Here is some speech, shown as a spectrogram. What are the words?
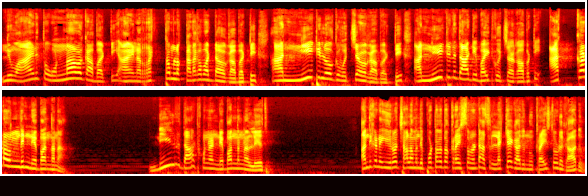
నువ్వు ఆయనతో ఉన్నావు కాబట్టి ఆయన రక్తంలో కడగబడ్డావు కాబట్టి ఆ నీటిలోకి వచ్చావు కాబట్టి ఆ నీటిని దాటి బయటకు వచ్చావు కాబట్టి అక్కడ ఉంది నిబంధన. నీరు దాటుకున్న నిబంధన లేదు. అందుకని ఈరోజు చాలామంది పుట్టకతో క్రైస్తవులు అంటే అసలు లెక్కే కాదు నువ్వు క్రైస్తవుడు కాదు.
